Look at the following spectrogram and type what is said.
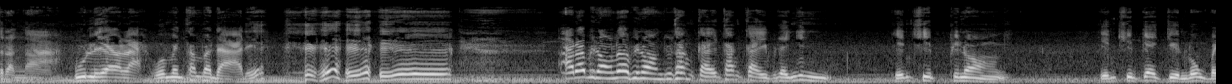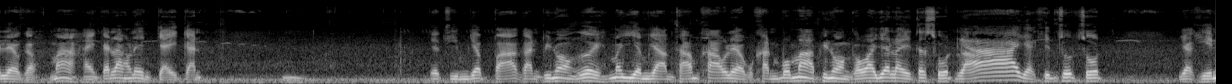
ตระงาพูดแล้วล่ะว่าเป็นธรรมดาเด้อาละพี่น้องเด้อพี่น้องอยู่ทางไก่ทางไก่ได้ยิน เห็นคลิปพี่น้อง เห็นคลิปได้จืนลงไปแล้วกับมาให้กำลังเล่นใจกันอจะทีมยับป๋ากันพี่น้องเอ้ยมาเยี่ยมยามถามข่าวแล้วคันบ่มาพี่น้องก็ว่าอย่าไรตะสดหลาอยากเห็นสดสดอยากเห็น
